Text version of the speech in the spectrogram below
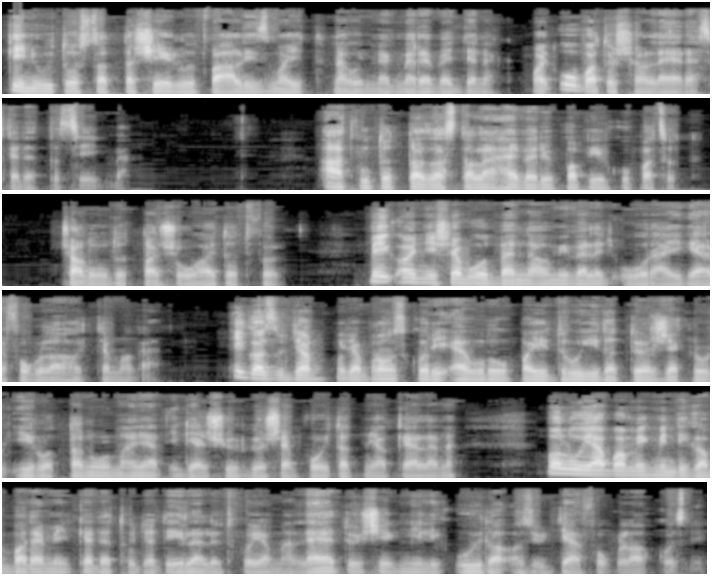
Kinyújtóztatta sérült válizmait, nehogy megmerevedjenek, majd óvatosan leereszkedett a székbe. Átfutotta az asztalán heverő papírkupacot. Csalódottan sóhajtott föl. Még annyi se volt benne, amivel egy óráig elfoglalhatja magát. Igaz ugyan, hogy a bronzkori európai druida törzsekről írott tanulmányát igen sürgősen folytatnia kellene, Valójában még mindig abban reménykedett, hogy a délelőtt folyamán lehetőség nyílik újra az ügyjel foglalkozni.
